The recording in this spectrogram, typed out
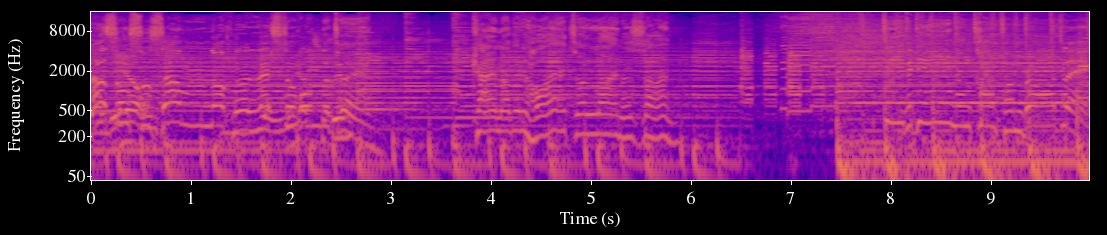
Lass uns zusammen noch eine letzte Runde drehen. Keiner will heute alleine sein. Die Bedienung träumt vom Broadway.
